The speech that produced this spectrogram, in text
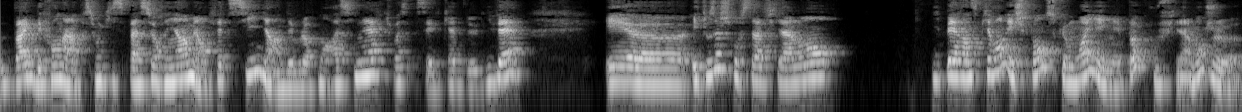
ou pas que des fois on a l'impression qu'il se passe rien mais en fait si il y a un développement racinaire tu vois c'est le cas de l'hiver. Et euh, et tout ça je trouve ça finalement hyper inspirant et je pense que moi il y a une époque où finalement je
